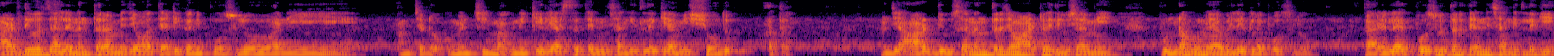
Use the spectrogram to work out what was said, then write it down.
आठ दिवस झाल्यानंतर आम्ही जेव्हा त्या ठिकाणी पोचलो आणि आमच्या डॉक्युमेंटची मागणी केली असता त्यांनी सांगितलं की आम्ही शोधू आता म्हणजे आठ दिवसानंतर जेव्हा आठव्या दिवशी आम्ही पुन्हा भूमी अभिलेखला पोचलो कार्यालयात पोचलो तर त्यांनी सांगितलं की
